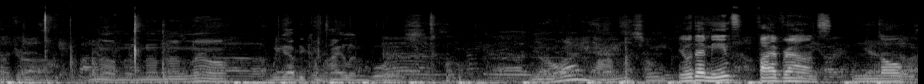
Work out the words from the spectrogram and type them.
I'll draw. No, no, no, no, no. We gotta become island boys. No, man, this way. You know what that means? Five rounds. No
